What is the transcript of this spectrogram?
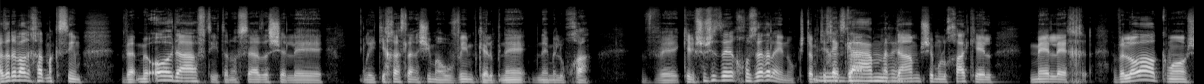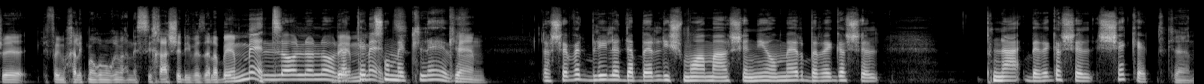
אז זה דבר אחד מקסים. ומאוד אהבתי את הנושא הזה של אה, להתייחס לאנשים אהובים כאל בני, בני מלוכה. וכי אני חושב שזה חוזר אלינו, כשאתה מתייחס לגמרי. לאדם שמולך כאל מלך, ולא כמו שלפעמים חלק מההורים אומרים הנסיכה שלי וזה, אלא באמת. לא, לא, לא, לתת באמת. תשומת לב. כן, לשבת בלי לדבר, לשמוע מה השני אומר ברגע של פנאי, ברגע של שקט. כן.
